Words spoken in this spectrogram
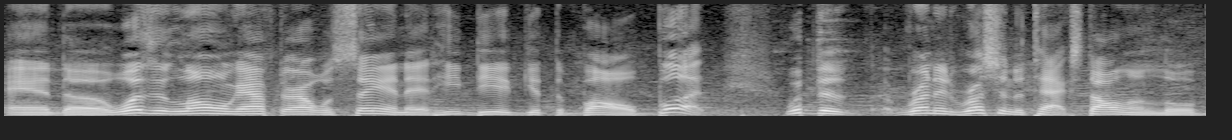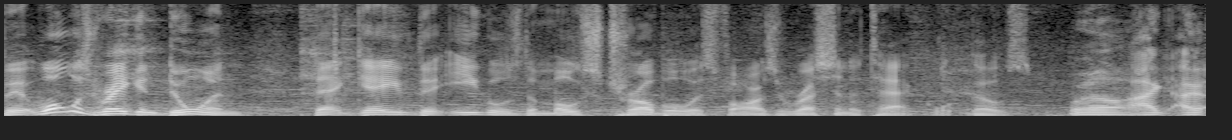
And uh, wasn't long after I was saying that he did get the ball, but with the running rushing attack stalling a little bit, what was Reagan doing that gave the Eagles the most trouble as far as the rushing attack goes? Well, I, I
